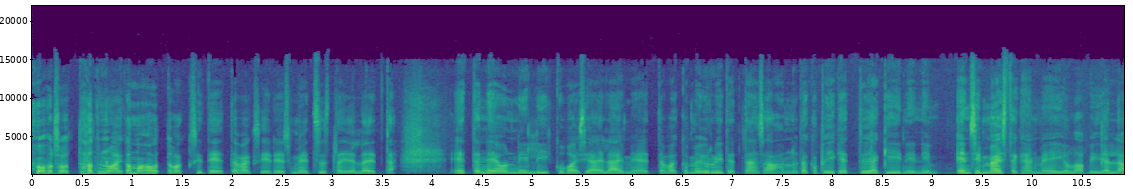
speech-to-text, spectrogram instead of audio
osoittautunut aika mahoittavaksi tehtäväksi edes metsästäjille, että, että ne on niin liikkuvaisia eläimiä, että vaikka me yritetään saada noita kapikettuja kiinni, niin ensimmäistäkään me ei olla vielä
